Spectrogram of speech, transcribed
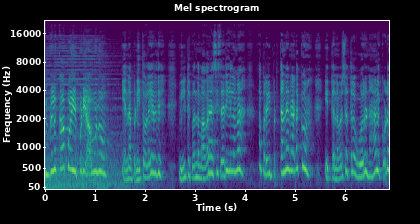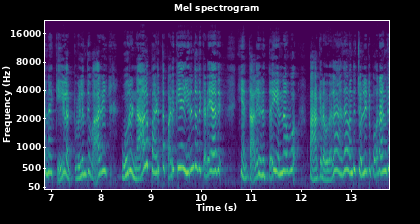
உங்களுக்கா போய் இப்படி ஆகணும்? என்ன பண்ணி தொலைகிறது வீட்டுக்கு வந்த மவராசி சரியில்லைனா அப்புறம் இப்படித்தானே நடக்கும். இத்தனை வருஷத்துல ஒரு நாள் கூட நான் கீழே விழுந்து வாரி ஒரு நாள் படுத்த படுக்கையே இருந்தது கிடையாது. என் தலையெழுத்த என்னவோ பார்க்குறவங்கள அதான் வந்து சொல்லிட்டு போறாங்க.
